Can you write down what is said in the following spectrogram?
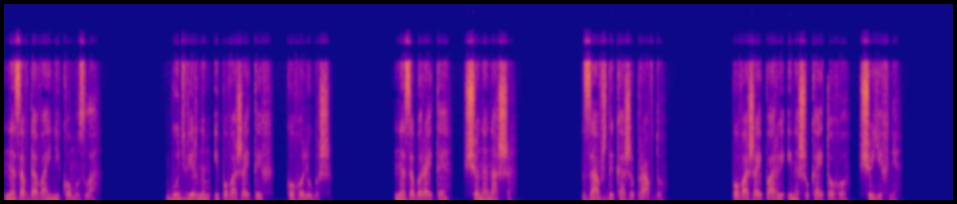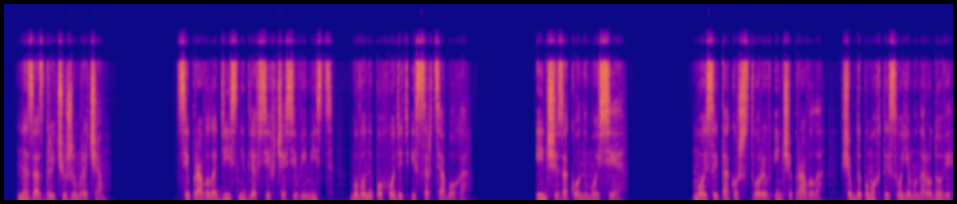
Не завдавай нікому зла. Будь вірним і поважай тих, кого любиш. Не забирай те, що не наше. Завжди кажи правду. Поважай пари і не шукай того, що їхнє. Не заздри чужим речам. Ці правила дійсні для всіх часів і місць, бо вони походять із серця Бога. Інші закони Мойсія. Мойсей також створив інші правила, щоб допомогти своєму народові,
